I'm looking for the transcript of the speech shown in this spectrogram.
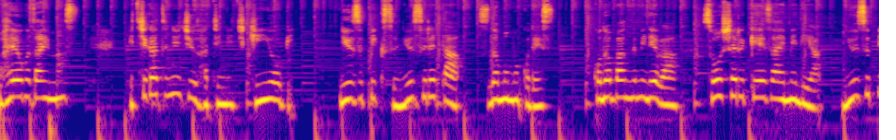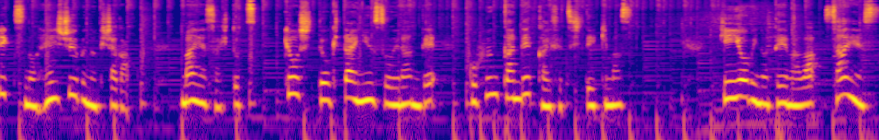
おはようございます。1月28日金曜日、ニュースピックスニュースレター、須田桃子です。この番組では、ソーシャル経済メディア、ニュースピックスの編集部の記者が、毎朝一つ、今日知っておきたいニュースを選んで、5分間で解説していきます。金曜日のテーマは、サイエンス。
